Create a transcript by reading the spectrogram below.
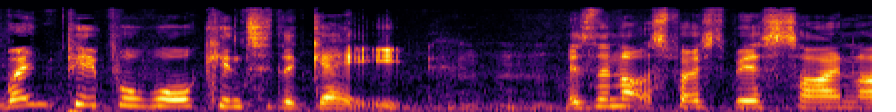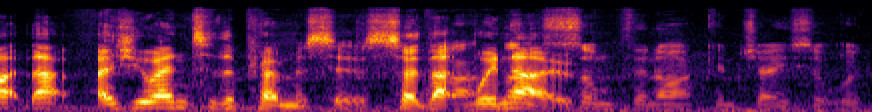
when people walk into the gate, mm-hmm. is there not supposed to be a sign like that as you enter the premises so that That- we know? That's something I can chase up with,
